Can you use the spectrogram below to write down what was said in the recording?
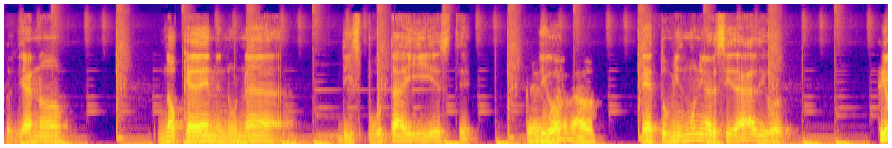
pues ya no, no queden en una disputa ahí, este, digo, de tu misma universidad, digo, Sí,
